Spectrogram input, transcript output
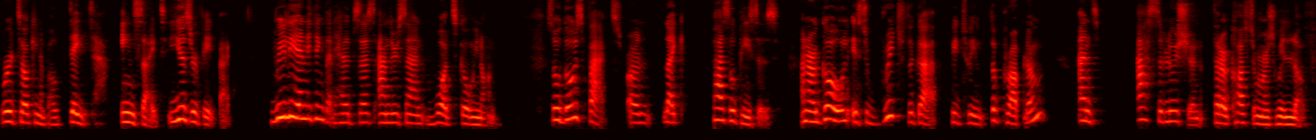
We're talking about data, insight, user feedback, really anything that helps us understand what's going on. So, those facts are like puzzle pieces. And our goal is to bridge the gap between the problem and a solution that our customers will love.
